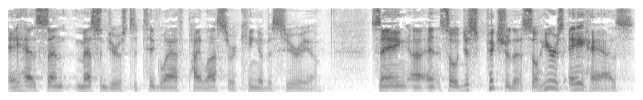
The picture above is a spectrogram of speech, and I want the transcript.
Ahaz sent messengers to Tiglath-Pileser, king of Assyria, saying, uh, and so just picture this. So here's Ahaz,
